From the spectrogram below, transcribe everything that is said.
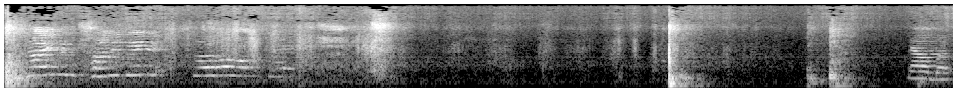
I'm not even trying to get it slow. Now then.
